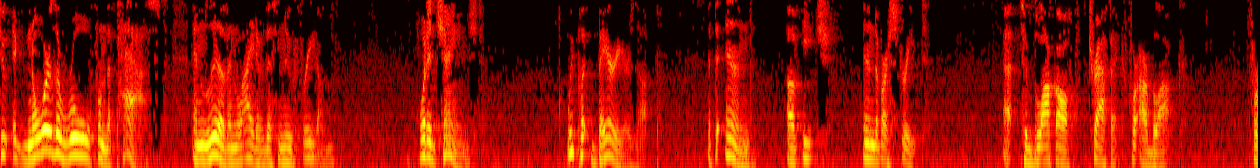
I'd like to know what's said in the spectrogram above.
to ignore the rule from the past and live in light of this new freedom. What had changed? We put barriers up at the end of each end of our street uh, to block off traffic for our block for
